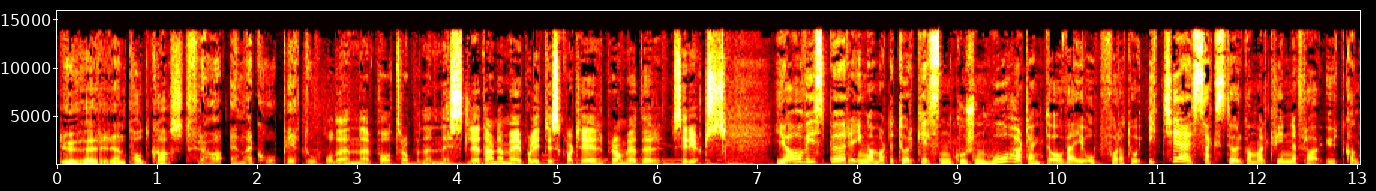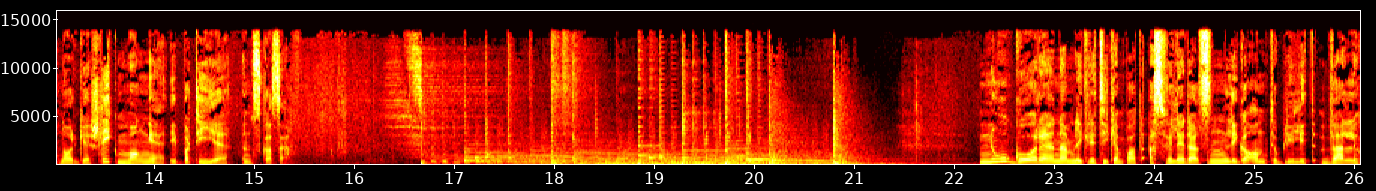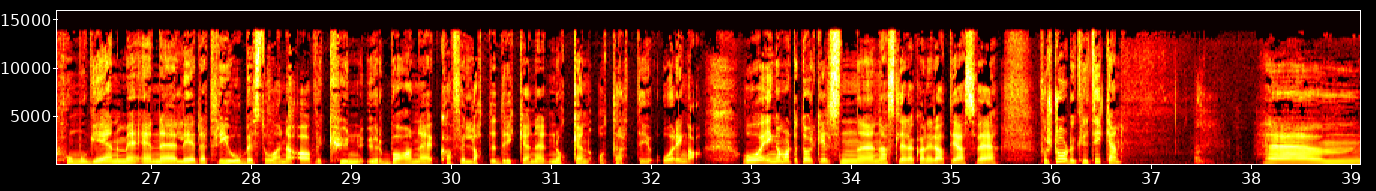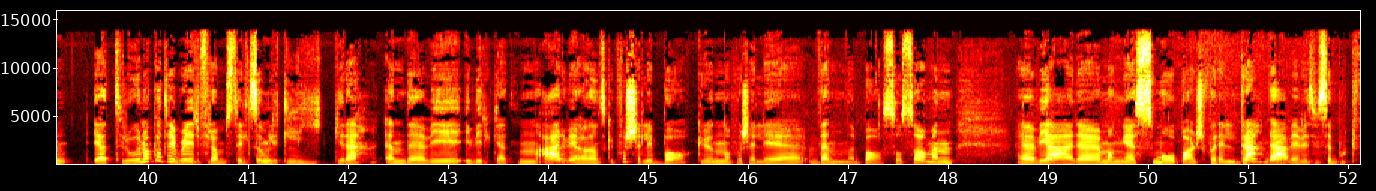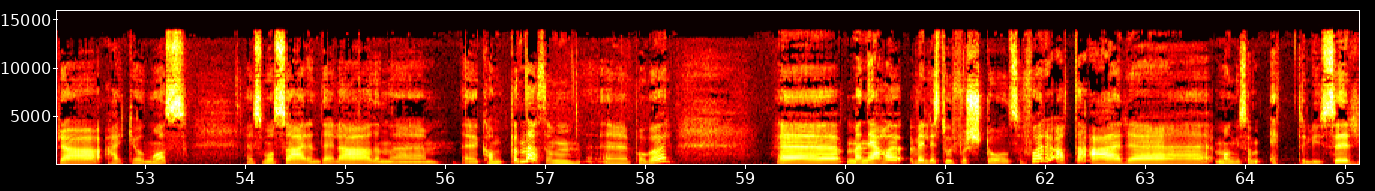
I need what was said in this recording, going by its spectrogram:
Du hører en podkast fra NRK P2. Og den påtroppende nestlederen er med i Politisk kvarter, programleder Siri Gjørts. Ja, og vi spør Inga Marte Thorkildsen hvordan hun har tenkt å veie opp for at hun ikke er ei 60 år gammel kvinne fra Utkant-Norge, slik mange i partiet ønsker seg. Nå går nemlig kritikken på at SV-ledelsen ligger an til å bli litt vel homogen, med en ledertrio bestående av kun urbane caffè latte-drikkende noen og 30-åringer. Og Inga Marte Torkelsen, nestlederkandidat i SV, forstår du kritikken? Um, jeg tror nok at vi blir framstilt som litt likere enn det vi i virkeligheten er. Vi har ganske forskjellig bakgrunn og forskjellig vennebase også. men Eh, vi er eh, mange småbarnsforeldre. Det er vi hvis vi ser bort fra Heikki Holmås, eh, som også er en del av denne kampen da, som pågår. Men jeg har veldig stor forståelse for at det er mange som etterlyser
